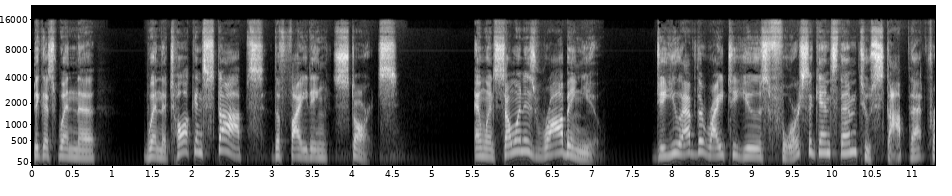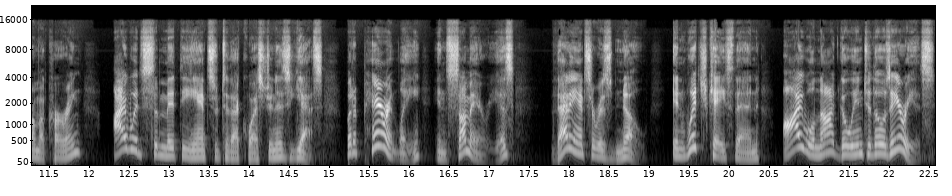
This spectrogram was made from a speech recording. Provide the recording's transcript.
Because when the when the talking stops, the fighting starts. And when someone is robbing you, do you have the right to use force against them to stop that from occurring? I would submit the answer to that question is yes. But apparently, in some areas, that answer is no. In which case, then, I will not go into those areas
